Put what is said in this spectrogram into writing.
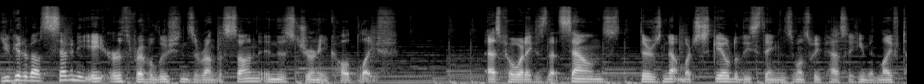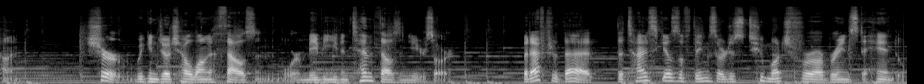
You get about 78 Earth revolutions around the Sun in this journey called life. As poetic as that sounds, there's not much scale to these things once we pass a human lifetime. Sure, we can judge how long a thousand, or maybe even 10,000 years are. But after that, the timescales of things are just too much for our brains to handle.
